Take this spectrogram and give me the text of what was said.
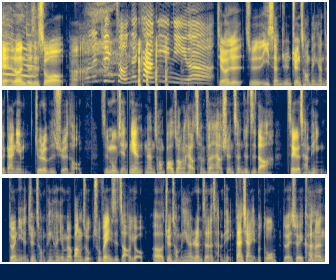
结论就是说，啊，病虫在抗议你了。结论就是就是益生菌菌虫平衡这个概念绝对不是噱头，只是目前念南从包装还有成分还有宣称就知道这个产品对你的菌虫平衡有没有帮助，除非你是找有呃菌虫平衡认证的产品，但现在也不多，对，所以可能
